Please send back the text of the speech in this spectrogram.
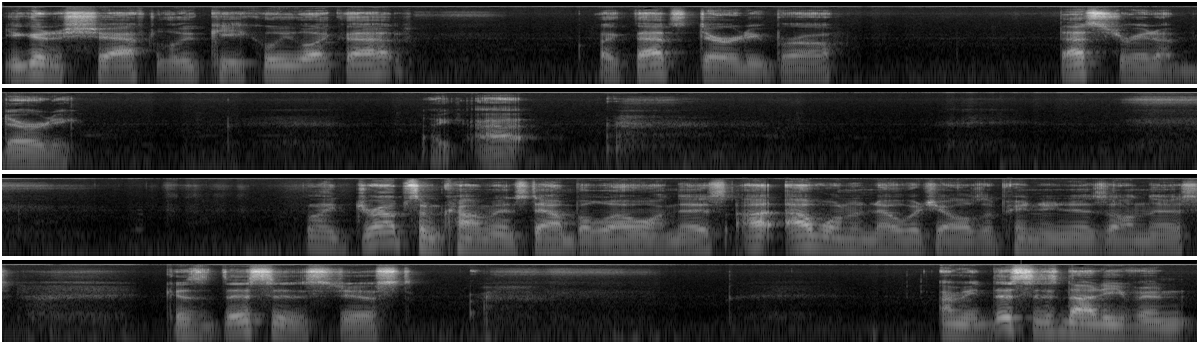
you're gonna shaft Luke Kuechly like that? Like, that's dirty, bro. That's straight up dirty. Like, I. Like, drop some comments down below on this. I, I want to know what y'all's opinion is on this. Because this is just. I mean, this is not even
